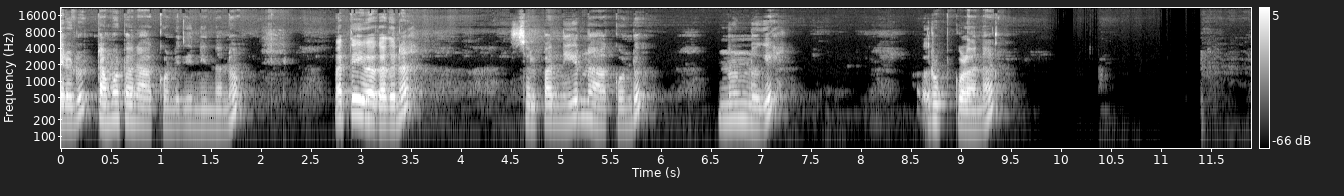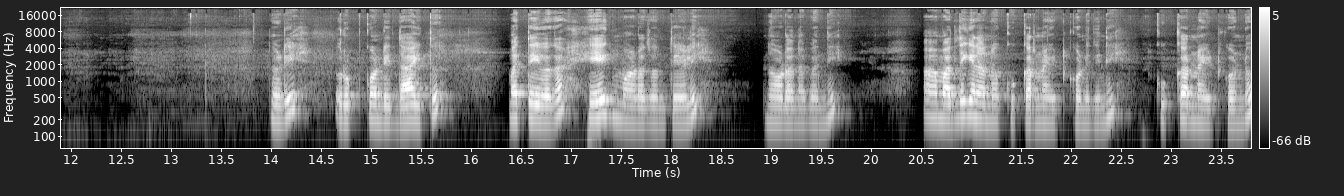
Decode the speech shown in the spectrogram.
ಎರಡು ಟೊಮೊಟೊನ ಹಾಕ್ಕೊಂಡಿದ್ದೀನಿ ನಾನು ಮತ್ತು ಇವಾಗ ಅದನ್ನು ಸ್ವಲ್ಪ ನೀರನ್ನ ಹಾಕ್ಕೊಂಡು ನುಣ್ಣಗೆ ರುಬ್ಕೊಳ್ಳೋಣ. ನೋಡಿ, ರುಬ್ಕೊಂಡಿದ್ದಾಯಿತು. ಮತ್ತು ಇವಾಗ ಹೇಗೆ ಮಾಡೋದು ಅಂತೇಳಿ ನೋಡೋಣ ಬನ್ನಿ. ಮೊದಲಿಗೆ ನಾನು ಕುಕ್ಕರ್ನ ಇಟ್ಕೊಂಡಿದ್ದೀನಿ. ಕುಕ್ಕರ್ನ ಇಟ್ಕೊಂಡು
